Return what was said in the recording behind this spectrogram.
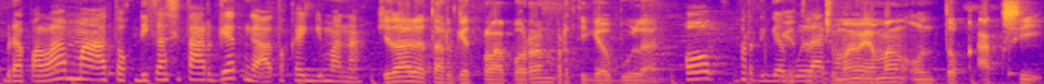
berapa lama atau dikasih target nggak atau kayak gimana? Kita ada target pelaporan per tiga bulan. Oh per tiga gitu. bulan. Cuma oke. memang untuk aksi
